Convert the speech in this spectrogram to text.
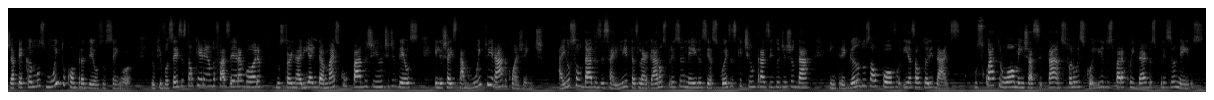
já pecamos muito contra Deus, o Senhor. E o que vocês estão querendo fazer agora nos tornaria ainda mais culpados diante de Deus. Ele já está muito irado com a gente. Aí os soldados israelitas largaram os prisioneiros e as coisas que tinham trazido de Judá, entregando-os ao povo e às autoridades. Os quatro homens já citados foram escolhidos para cuidar dos prisioneiros.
